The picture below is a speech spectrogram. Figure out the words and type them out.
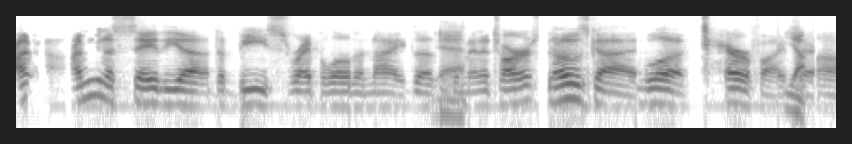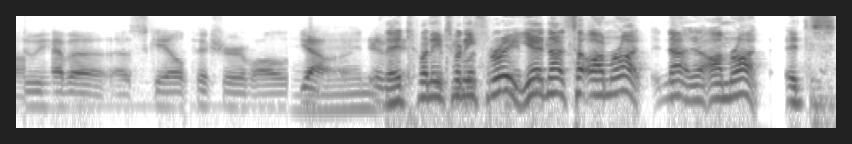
I'm, I'm gonna say the uh, the beasts right below the knight, the, Yeah. the minotaurs. Those guys look terrifying. Yep. Um, do we have a, a scale picture of all? Yeah, And if- they're if you look at the 2023. Yeah, no, so I'm right. No, no, I'm right. It's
